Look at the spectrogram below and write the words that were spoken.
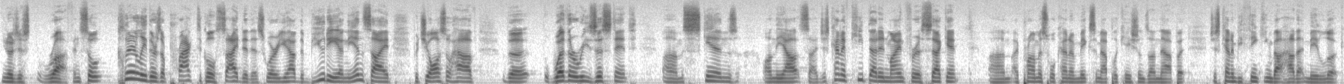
you know, just rough. And so clearly there's a practical side to this where you have the beauty on the inside, but you also have the weather resistant um, skins on the outside. Just kind of keep that in mind for a second. Um, I promise we'll kind of make some applications on that, but just kind of be thinking about how that may look.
